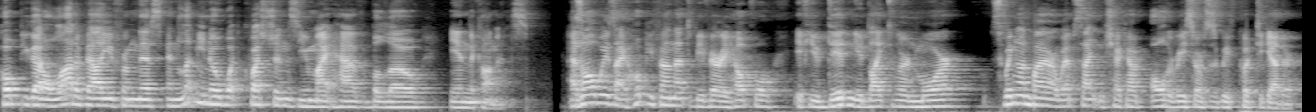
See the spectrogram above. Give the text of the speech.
Hope you got a lot of value from this and let me know what questions you might have below in the comments. As always, I hope you found that to be very helpful. If you did and you'd like to learn more, swing on by our website and check out all the resources we've put together.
